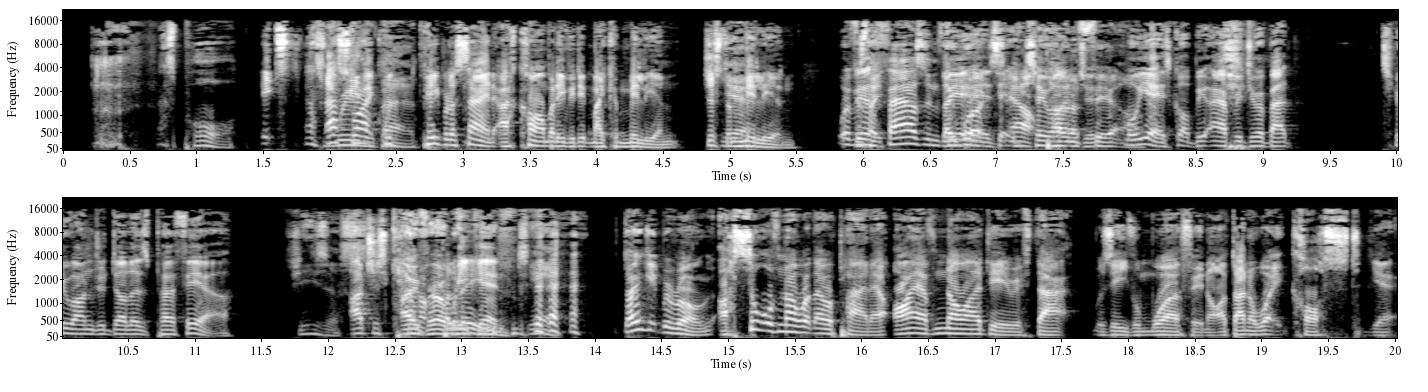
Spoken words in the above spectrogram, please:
That's poor. It's That's that's, really right. 'cause bad. People are saying, "I can't believe he didn't make a million, just a million. Well, if it's a They- thousand they theaters, worked it out two per hundred. theatre. Well, yeah, it's got to be average of about two hundred dollars per theater Jesus. I just cannot over a believe- weekend. yeah. Don't get me wrong. I sort of know what they were playing out. I have no idea if that was even worth it. or not. I don't know what it cost. Yeah.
